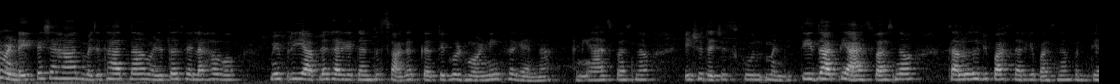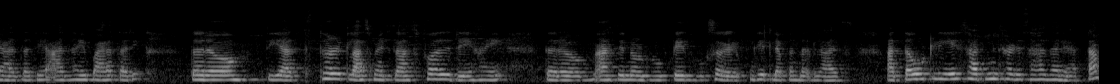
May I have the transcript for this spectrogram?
मंडळी कशा आहात? मजेत आहात ना? मजेत असायला हवं. मी प्रिया आपल्यासारखे त्यांचं स्वागत करते. गुड मॉर्निंग सगळ्यांना. आणि आजपासनं येशू त्याची स्कूल म्हणजे ती जाते आजपासनं. चालू झाली पाच तारखेपासनं पण ती आज जाते. आज आहे बारा तारीख. तर ती आज थर्ड क्लासमध्ये म्हणजे क्लास फर्स्ट डे आहे. तर आज ते नोटबुक टेक्स्टबुक सगळे घेतल्या पण जातील आज आत्ता उठली आहे. सात मी साडेसहा झाले आता.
